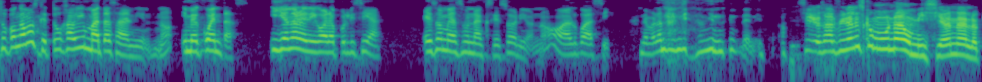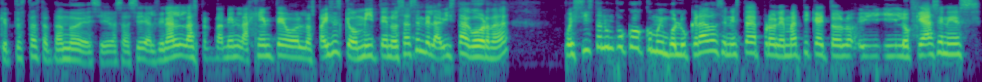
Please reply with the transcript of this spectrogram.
Supongamos que tú, Javi, matas a alguien, ¿no? Y me cuentas, y yo no le digo a la policía, eso me hace un accesorio, ¿no? O algo así. De verdad no entiendo bien Sí, o sea, al final es como una omisión a lo que tú estás tratando de decir. O sea, sí, al final las, también la gente o los países que omiten o se hacen de la vista gorda, pues sí están un poco como involucrados en esta problemática y todo, y lo que hacen es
